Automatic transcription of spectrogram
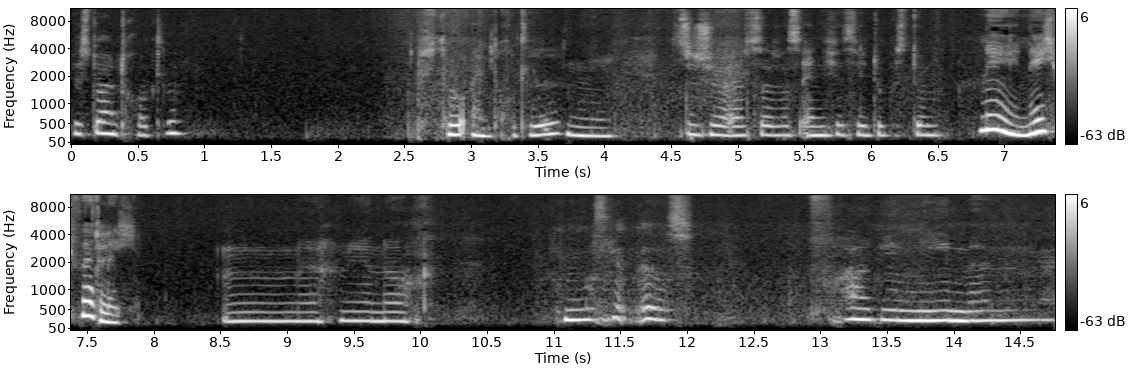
Bist du ein Trottel? Bist du ein Trottel? Nee. Das ist schon etwas ähnliches wie du bist dumm. Nee, nicht wirklich. Hm, mir noch. Ich muss mir das Frage nehmen.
